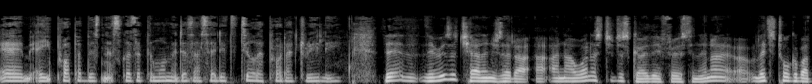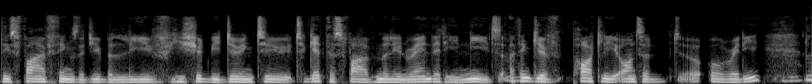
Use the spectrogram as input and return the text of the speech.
um, a proper business. Because at the moment, as I said, it's still a product really. There, there is a challenge that I, I- and I want us to just go there first, and then I, uh, let's talk about these five things that you believe he should be doing to to get this five million rand that he needs. I think you've partly answered uh, already. L-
